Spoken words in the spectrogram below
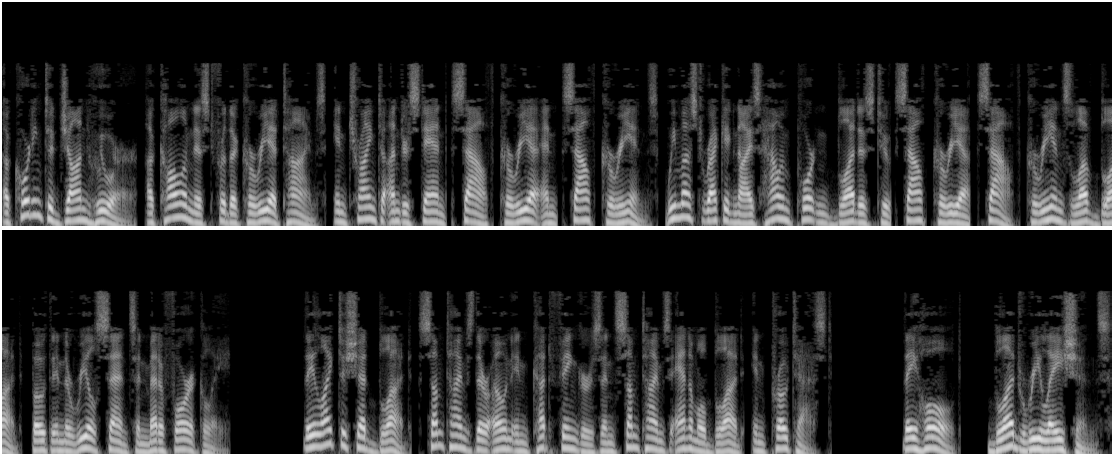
According to John Huer, a columnist for the Korea Times, in trying to understand South Korea and South Koreans, we must recognize how important blood is to South Korea. South Koreans love blood, both in the real sense and metaphorically. They like to shed blood, sometimes their own in cut fingers and sometimes animal blood, in protest. They hold blood relations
